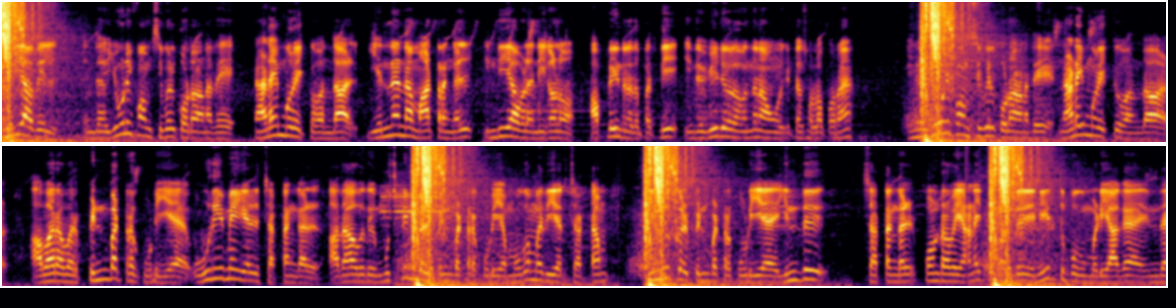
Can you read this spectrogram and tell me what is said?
இந்தியாவில் இந்த யூனிஃபார்ம் சிவில் கோடானது நடைமுறைக்கு வந்தால் என்னென்ன மாற்றங்கள் இந்தியாவில் நிகழும் அப்படின்றத பற்றி இந்த வீடியோவில் வந்து நான் உங்ககிட்ட சொல்ல போகிறேன் இந்த யூனிஃபார்ம் சிவில் கோடானது நடைமுறைக்கு வந்தால் அவரவர் பின்பற்றக்கூடிய உரிமைகள் சட்டங்கள் அதாவது முஸ்லிம்கள் பின்பற்றக்கூடிய முகமதியர் சட்டம் இந்துக்கள் பின்பற்றக்கூடிய இந்து சட்டங்கள் போன்றவை அனைத்தும் வந்து நீர்த்து போகும்படியாக இந்த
